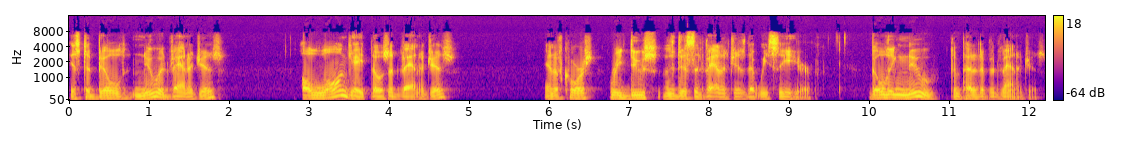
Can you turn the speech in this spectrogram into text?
is to build new advantages, elongate those advantages, and of course, reduce the disadvantages that we see here. Building new competitive advantages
